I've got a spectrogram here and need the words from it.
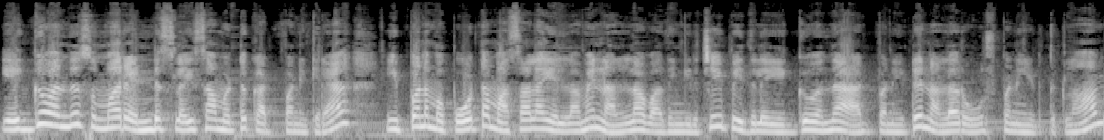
எக்கு வந்து சும்மா ரெண்டு ஸ்லைஸா மட்டும் கட் பண்ணிக்கிறேன். இப்போ நம்ம போட்ட மசாலா எல்லாமே நல்லா வதங்கிருச்சு. இப்போ இதுல எக்கு வந்து ஆட் பண்ணிட்டு நல்லா ரோஸ்ட் பண்ணி எடுத்துக்கலாம்.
